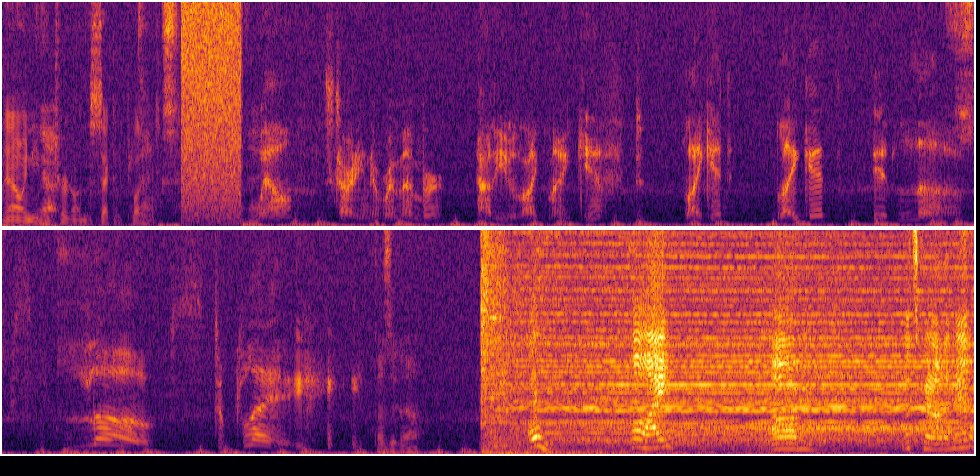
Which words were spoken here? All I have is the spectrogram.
Now I need Yeah. to turn on the second plate. Okay. Well, starting to remember? How do you like my gift? Like it? Like it? It loves, loves to play. Does it now? Oh! Hi! Um, let's get out of here.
